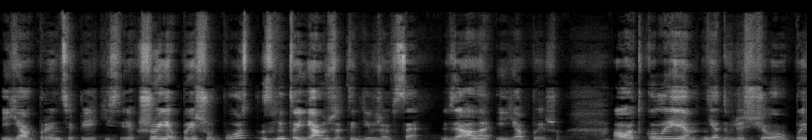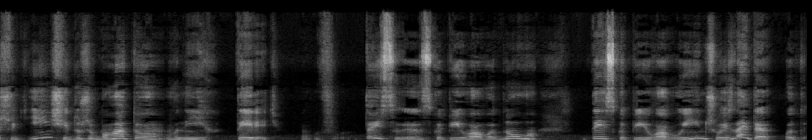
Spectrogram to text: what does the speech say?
І я, в принципі, якісь, якщо я пишу пост, то я вже тоді вже все взяла і я пишу. А от коли я дивлюсь, що пишуть інші, дуже багато вони їх тирять. Той скопіював одного, той скопіював у іншого. І знаєте, от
